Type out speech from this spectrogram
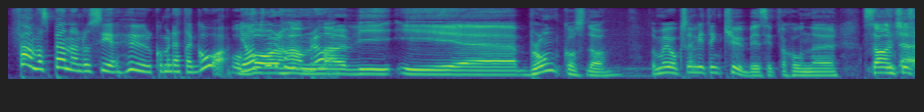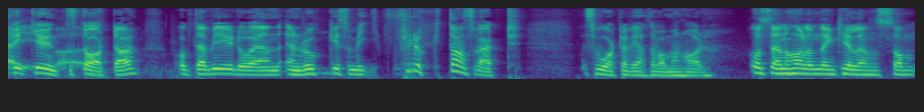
fan vad spännande att se hur kommer detta gå. Och jag var det kommer gå bra. hamnar vi i eh, Broncos då? De har ju också en liten QB-situation. Sanchez fick ju inte starta. Och där blir ju då en, en rookie som är fruktansvärt svårt att veta vad man har. Och sen har de den killen som,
